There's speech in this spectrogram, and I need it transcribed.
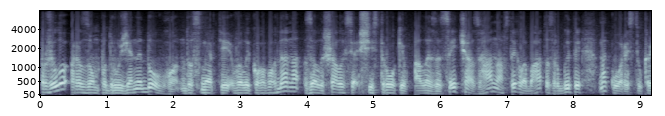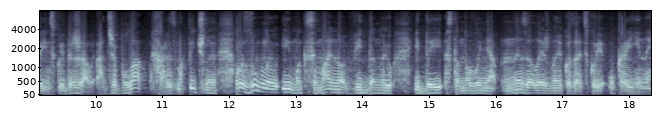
Прожило разом подружжя недовго. До смерті великого Богдана залишалося 6 років, але за цей час Ганна встигла багато зробити на користь української держави, адже була харизматичною, розумною і максимально відданою ідеї становлення незалежної козацької України.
